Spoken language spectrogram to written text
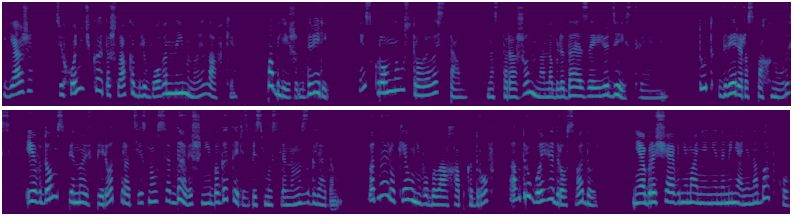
Я же тихонечко отошла к облюбованной мной лавке, поближе к двери, и скромно устроилась там, настороженно наблюдая за ее действиями. Тут дверь распахнулась, и в дом спиной вперед протиснулся давишний богатырь с бессмысленным взглядом. В одной руке у него была охапка дров, а в другой ведро с водой. Не обращая внимания ни на меня, ни на бабку,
